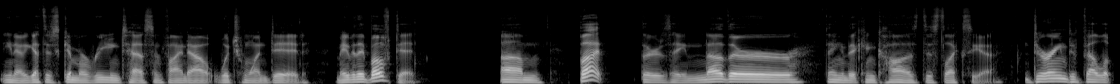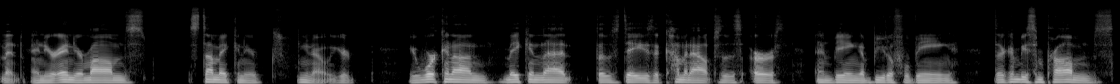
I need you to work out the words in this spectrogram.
You know, you have to just give them a reading test and find out which one did. Maybe they both did. Um, but there's another thing that can cause dyslexia. During development and you're in your mom's stomach and you're you know you're you're working on making that those days of coming out to this earth and being a beautiful being there can be some problems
